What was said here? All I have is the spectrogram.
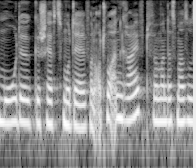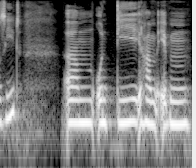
Modegeschäftsmodell von Otto angreift, wenn man das mal so sieht. Ähm, und die haben eben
